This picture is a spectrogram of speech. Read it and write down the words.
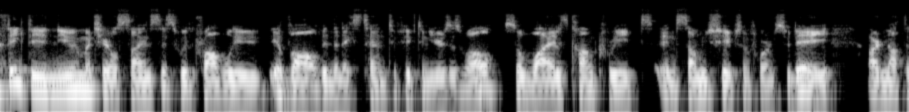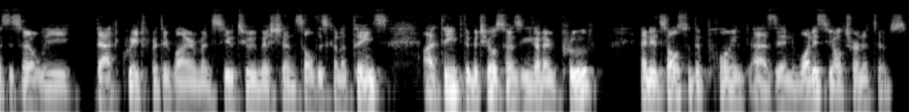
think the new material sciences will probably evolve in the next 10 to 15 years as well. So while concrete in some shapes and forms today are not necessarily that great for the environment, CO2 emissions, all these kind of things, I think the material science is going to improve. And it's also the point as in what is the alternatives?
